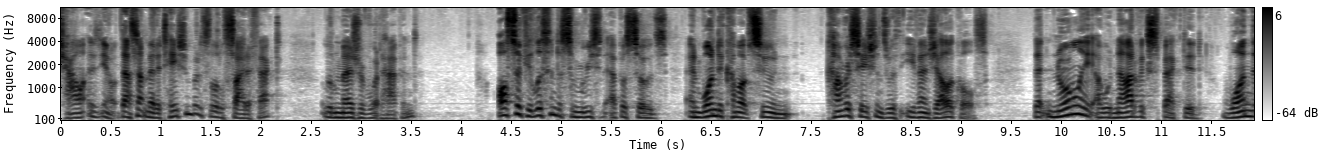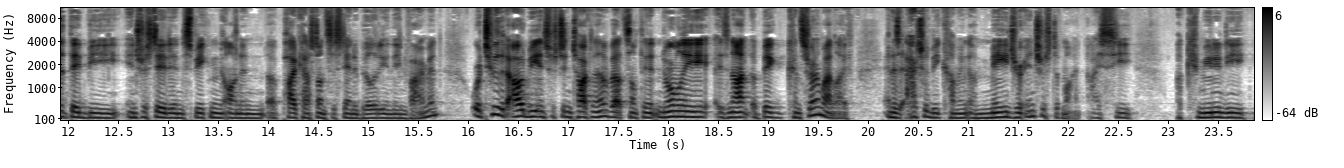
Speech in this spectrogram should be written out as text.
challenge. You know, that's not meditation, but it's a little side effect, a little measure of what happened. Also, if you listen to some recent episodes, and one to come up soon, conversations with evangelicals, that normally I would not have expected one, that they'd be interested in speaking on a podcast on sustainability and the environment, or two, that I would be interested in talking to them about something that normally is not a big concern in my life and is actually becoming a major interest of mine. I see a community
